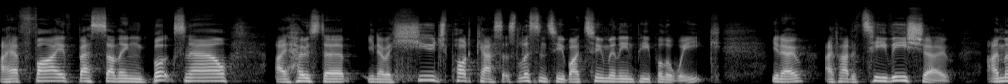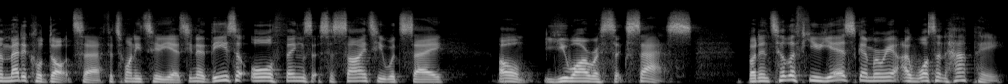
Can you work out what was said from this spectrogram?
I have five best-selling books now. I host a, you know, a huge podcast that's listened to by 2 million people a week. You know, I've had a TV show. I'm a medical doctor for 22 years. You know, these are all things that society would say, "Oh, you are a success." But until a few years ago, Maria, I wasn't happy.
